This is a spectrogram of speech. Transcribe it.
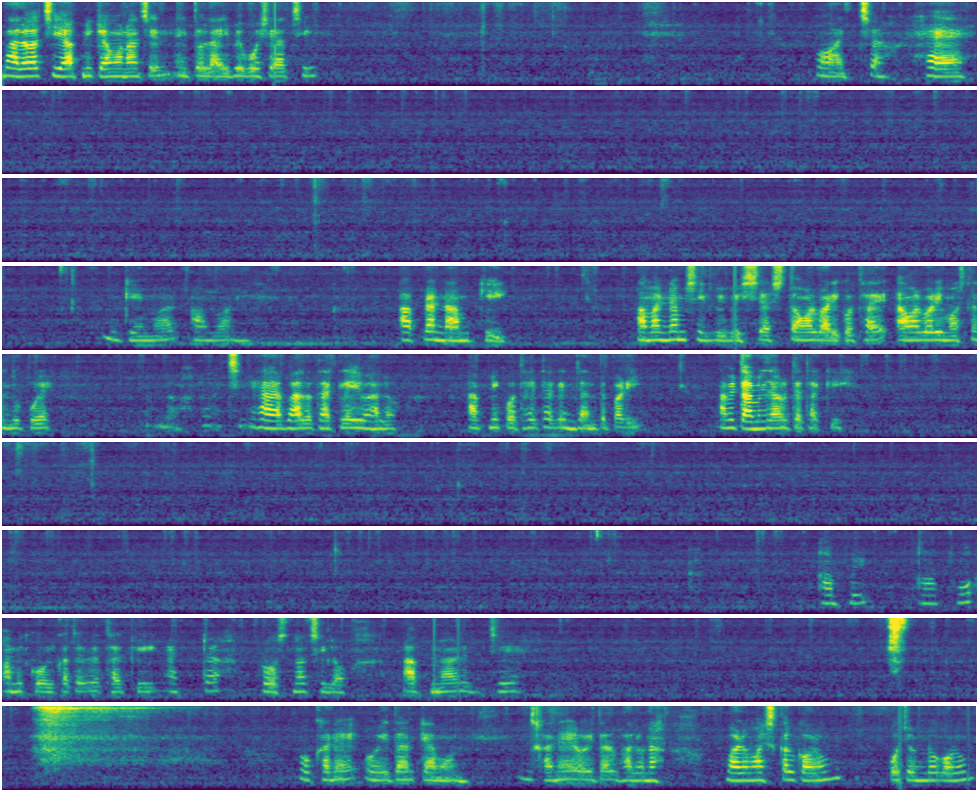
ভালো আছি, আপনি কেমন আছেন? এই তো লাইভে বসে আছি। ও আচ্ছা হ্যাঁ। গেমার আমান আপনার নাম কি? আমার নাম শিল্পী বিশ্বাস। তো আমার বাড়ি কোথায়? আমার বাড়ি মস্তান দুপুরে। হ্যাঁ ভালো, থাকলেই ভালো। আপনি কোথায় থাকেন জানতে পারি? আমি তামিলনাড়ুতে থাকি। আপু আপু, আমি কলকাতাতে থাকি। একটা প্রশ্ন ছিল, আপনার যে ওখানে ওয়েদার কেমন? এখানে ওয়েদার ভালো না। বারো মাসকাল গরম, প্রচণ্ড গরম।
